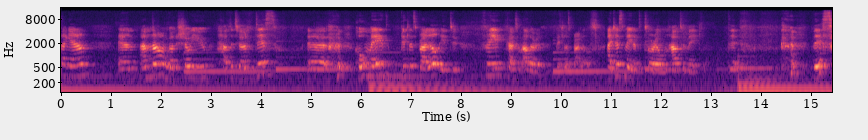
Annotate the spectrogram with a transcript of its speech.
again. And I'm now I'm going to show you how to turn this uh, homemade bitless bridle into three kinds of other bitless bridles. I just made a tutorial on how to make this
